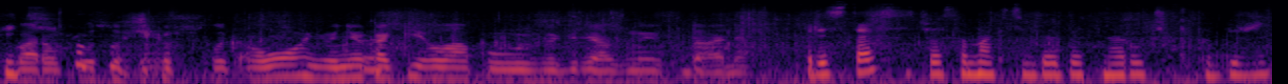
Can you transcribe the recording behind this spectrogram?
Пить. Пару кусочков шашлыка. Ой, у нее какие лапы уже грязные сдали. Представь, сейчас она к тебе опять на ручки побежит.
